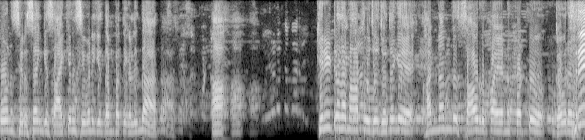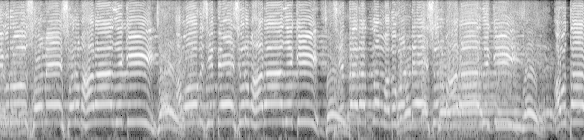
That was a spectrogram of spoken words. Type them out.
ಕೋನ್ ಸಿರಸಂಗಿ ಸಾಕಿನ ಶಿವನಿಗೆ ದಂಪತಿಗಳಿಂದ ಆ ಕಿರೀಟದ ಮಹಾಪೂಜೆ ಜೊತೆಗೆ ಹನ್ನೊಂದು ಸಾವಿರ ರೂಪಾಯಿಯನ್ನು ಕೊಟ್ಟು ಗೌರವ ಶ್ರೀ ಗುರು ಸೋಮೇಶ್ವರ ಮಹಾರಾಜ ಕಿ. ಜೈ. ಅಮೋಘ ಸಿದ್ದೇಶ್ವರ ಮಹಾರಾಜ ಕಿ. ಜೈ. ಸಿದ್ಧರತ್ನ ಮಧುಗೊಂಡೇಶ್ವರ ಮಹಾರಾಜ ಕಿ. ಜೈ. ಅವತಾರ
